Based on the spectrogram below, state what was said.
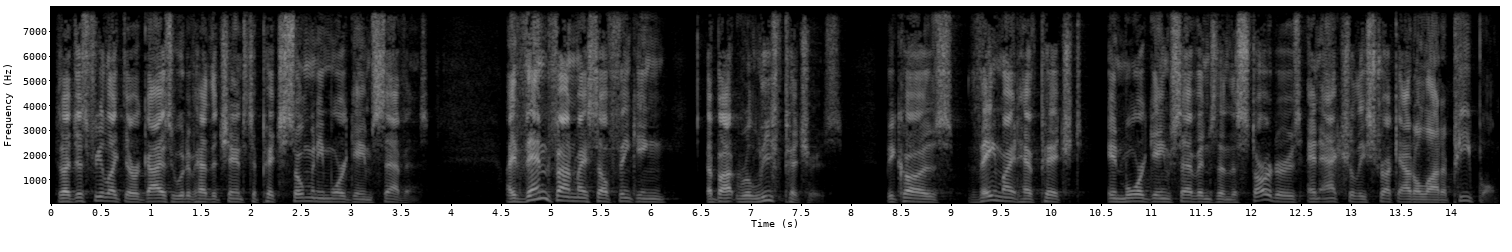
because I just feel like there are guys who would have had the chance to pitch so many more game sevens. I then found myself thinking about relief pitchers because they might have pitched in more game sevens than the starters and actually struck out a lot of people.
